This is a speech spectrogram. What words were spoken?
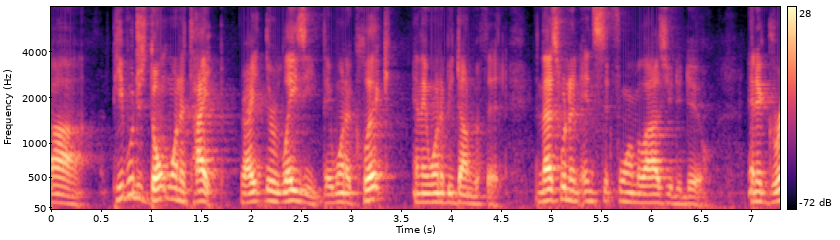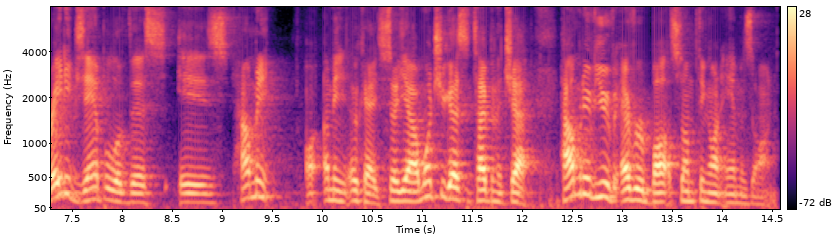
Uh, people just don't want to type, right? They're lazy. They want to click and they want to be done with it. And that's what an instant form allows you to do. And a great example of this is how many I mean, okay, so yeah, I want you guys to type in the chat. How many of you have ever bought something on Amazon?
